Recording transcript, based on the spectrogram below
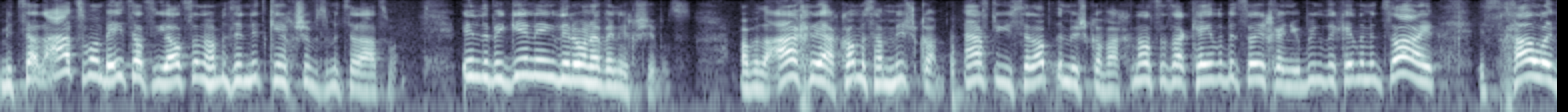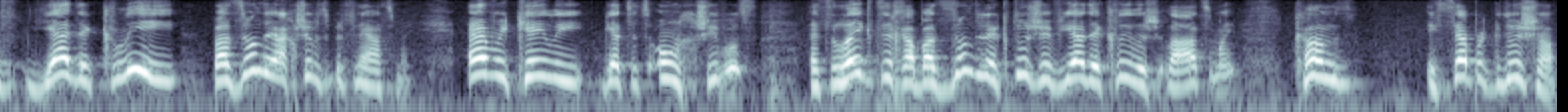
Mitzad Atzman, Beitzat Yalsan, haben sie nicht kein Chshivus Mitzad Atzman. In the beginning, they don't have any Chshivus. After you set up the mishkan, and you bring the kelim inside, it's chalev yede kli, bazunder ha'chshivus b'fnei. Every keli gets its own chshivus, it's leikticha bazunder ha'kedusha yede kli la'atzmai, comes a separate kedusha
